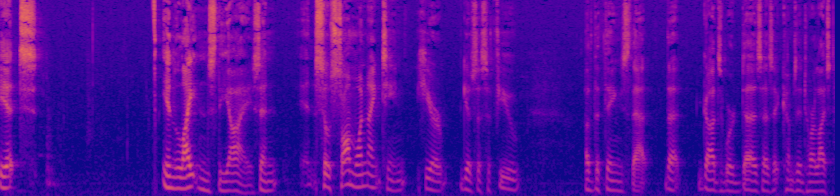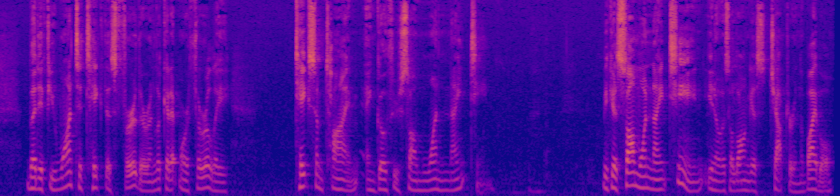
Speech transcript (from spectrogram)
it enlightens the eyes. And, and, so Psalm 119 here gives us a few of the things that, that God's word does as it comes into our lives. But if you want to take this further and look at it more thoroughly, take some time and go through Psalm 119. Because Psalm 119, you know, is the longest chapter in the Bible.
